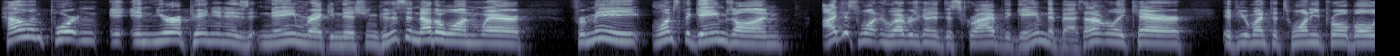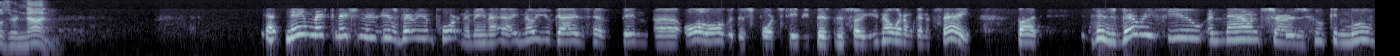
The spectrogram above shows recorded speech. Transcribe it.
How important, in your opinion, is name recognition? Because this is another one where, for me, once the game's on, I just want whoever's going to describe the game the best. I don't really care if you went to 20 Pro Bowls or none. Yeah, name recognition is, very important. I mean, I, I know you guys have been uh, all over the sports TV business, so you know what I'm going to say. But there's very few announcers who can move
